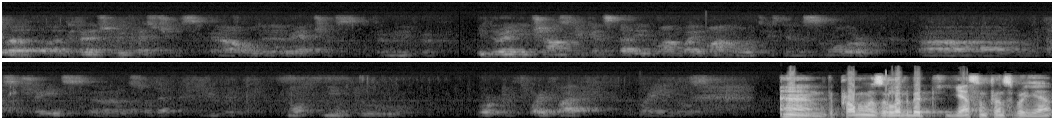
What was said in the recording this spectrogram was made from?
uh, uh differential equations, uh, all the reactions, is there any chance we can study it one by one or smaller uh, associates uh, so that you not need to work with 45 um, Um, the problem is a little bit, yes, in principle, yeah,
